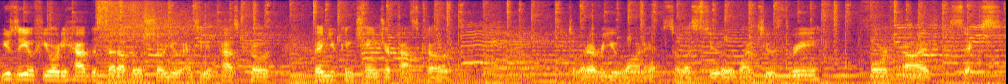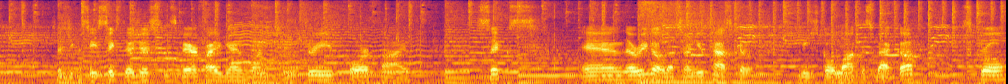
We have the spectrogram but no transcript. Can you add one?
Usually if you already have this set up, it will show you enter your passcode, then you can change your passcode to whatever you want it. So let's do one, two, three, four, five, six. So as you can see, six digits. Let's verify again. One, two, three, four, five, six. And there we go. That's our new passcode. You just go lock this back up, scroll,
